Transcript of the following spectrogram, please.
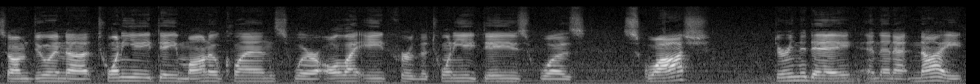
So I'm doing a 28 day mono cleanse where all I ate for the 28 days was squash during the day and then at night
